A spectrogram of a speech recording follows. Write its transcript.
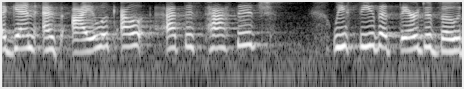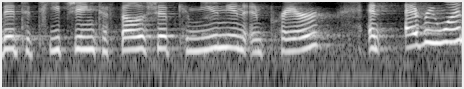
Again, as I look out at this passage, we see that they're devoted to teaching, to fellowship, communion, and prayer. And everyone,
